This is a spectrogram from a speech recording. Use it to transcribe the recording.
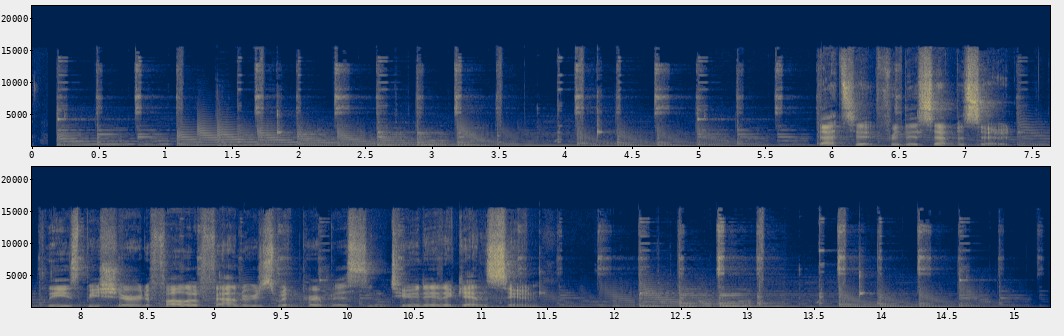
That's it for this episode. Please be sure to follow Founders with Purpose and tune in again soon.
